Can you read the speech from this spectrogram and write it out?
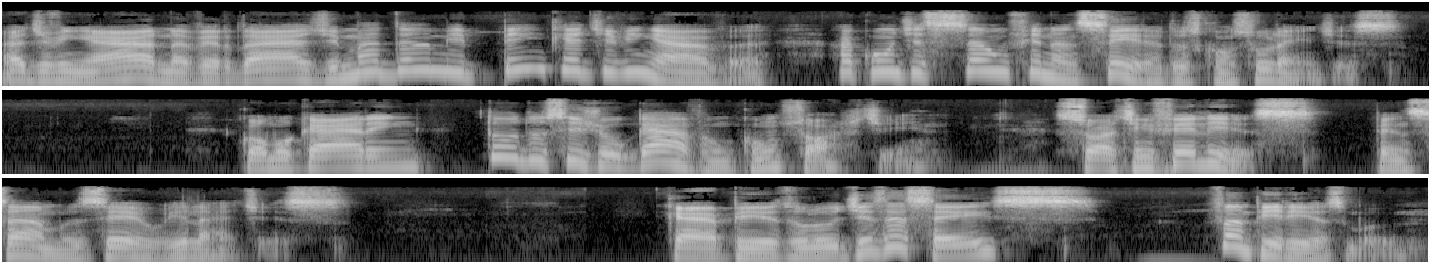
Adivinhar, na verdade, Madame bem que adivinhava, a condição financeira dos consulentes. Como Karen, todos se julgavam com sorte. Sorte infeliz, pensamos eu e Letes. Capítulo 16 Vampirismo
